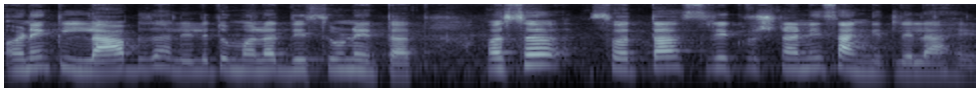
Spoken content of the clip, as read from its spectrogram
अनेक लाभ झालेले तुम्हाला दिसून येतात असं स्वतः श्रीकृष्णाने सांगितलेलं आहे.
